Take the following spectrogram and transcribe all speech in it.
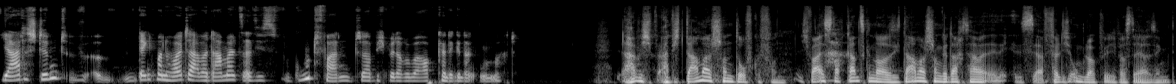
ja, das stimmt. Äh, Denkt man heute, aber damals, als ich es gut fand, habe ich mir darüber überhaupt keine Gedanken gemacht. Habe ich, hab ich damals schon doof gefunden. Ich weiß noch ganz genau, dass ich damals schon gedacht habe, ist ja völlig unglaubwürdig, was der da singt.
